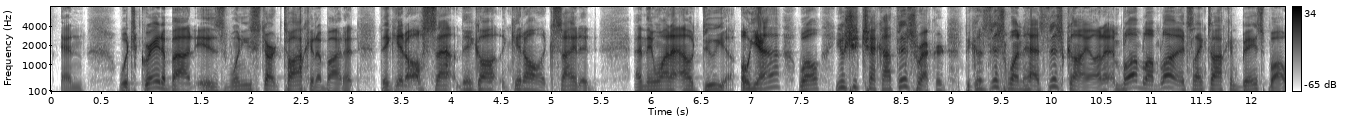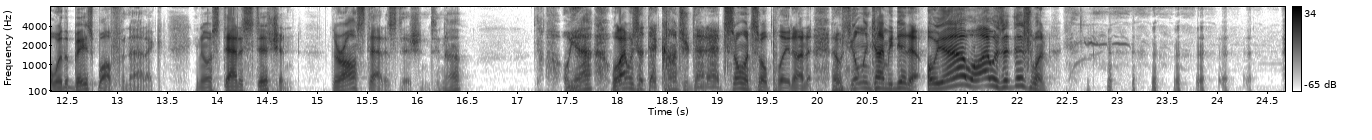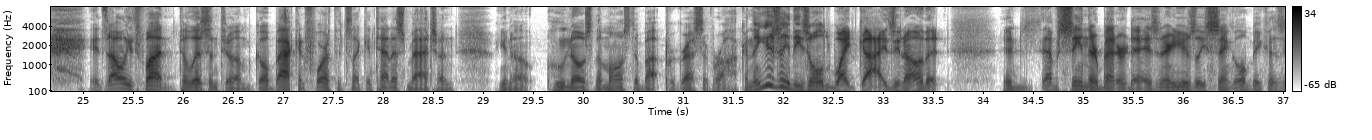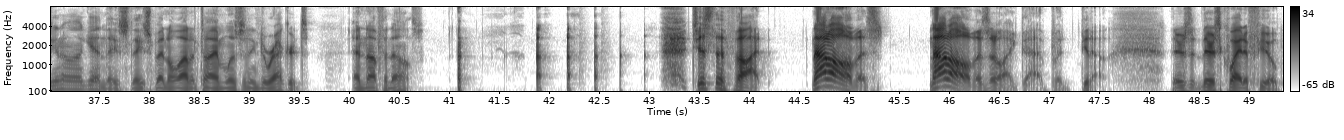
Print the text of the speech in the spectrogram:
And what's great about is when you start talking about it, they get all sound, they get all excited, and they want to outdo you. Oh yeah, well you should check out this record because this one has this guy on it, and blah blah blah. It's like talking baseball with a baseball fanatic, you know, a statistician. They're all statisticians, you know. Oh yeah, well I was at that concert that had so and so played on it, and it was the only time he did it. Oh yeah, well I was at this one. it's always fun to listen to them go back and forth. It's like a tennis match on, you know, who knows the most about progressive rock. And they're usually these old white guys, you know, that have seen their better days, and they're usually single because, you know, again, they they spend a lot of time listening to records and nothing else. Just a thought. Not all of us. Not all of us are like that, but you know, there's there's quite a few.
